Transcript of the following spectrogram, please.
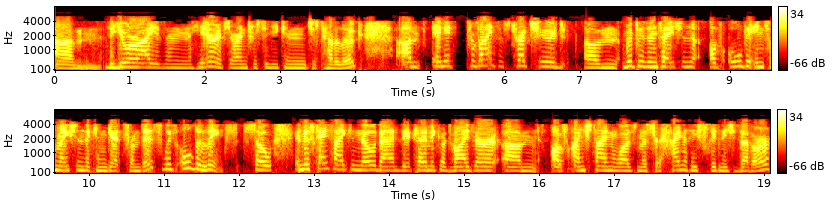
um, the URI is in here. If you're interested, you can just have a look. Um, and it provides a structured um, representation of all the information they can get from this with all the links. So in this case, I can know that the academic advisor um, of Einstein was Mr. Heinrich Friedrich Weber,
